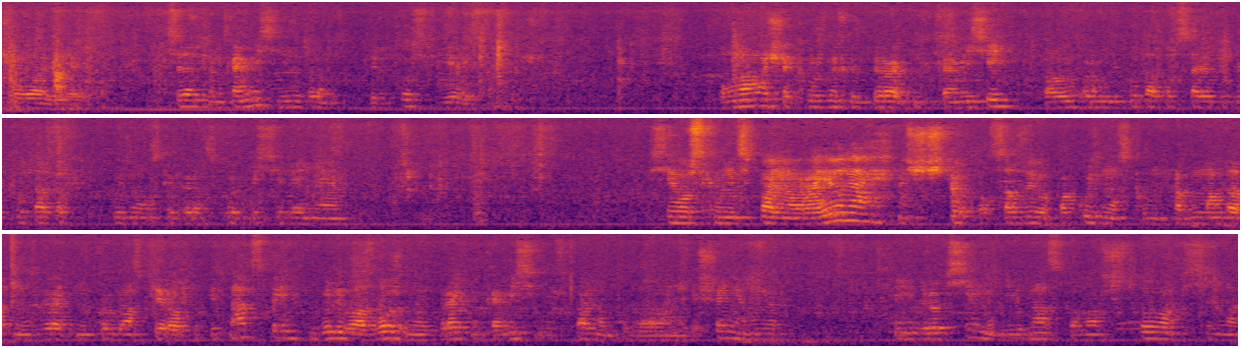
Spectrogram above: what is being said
человек. Председателем комиссии избран Перекос Сергей Александрович. Полномочия окружных избирательных комиссий по выборам депутатов Совета депутатов Кузьминского городского поселения Всеволожского муниципального района, значит, 4 созыва по Кузьминскому одномандатным избирательным кругам с 1 по 15 были возложены избирательной комиссии муниципального образования. Решение номер 3 дробь 7 от 19.06.17.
